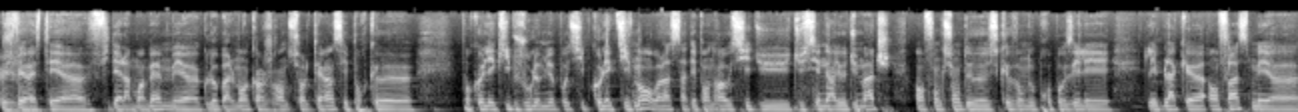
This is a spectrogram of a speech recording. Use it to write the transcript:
Je vais rester euh, fidèle à moi-même, mais euh, globalement, quand je rentre sur le terrain, c'est pour que pour que l'équipe joue le mieux possible collectivement. Voilà, ça dépendra aussi du, du scénario du match, en fonction de ce que vont nous proposer les les Blacks euh, en face. Mais euh,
